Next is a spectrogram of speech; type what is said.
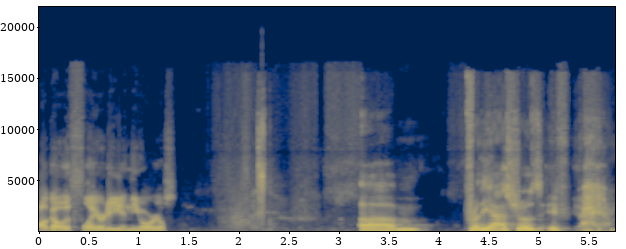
I'll go with Flaherty and the Orioles. Um, for the Astros, if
